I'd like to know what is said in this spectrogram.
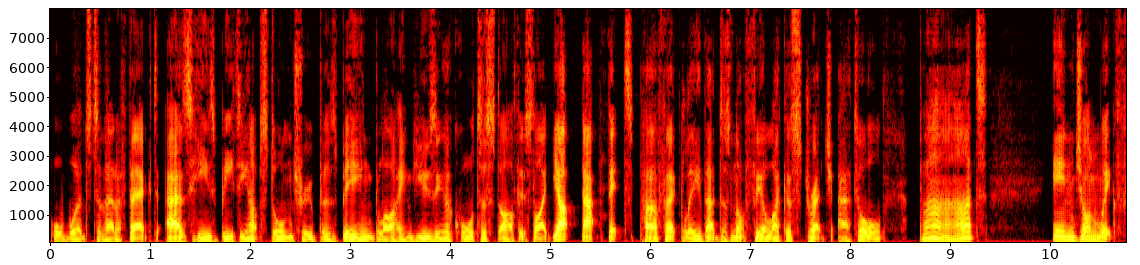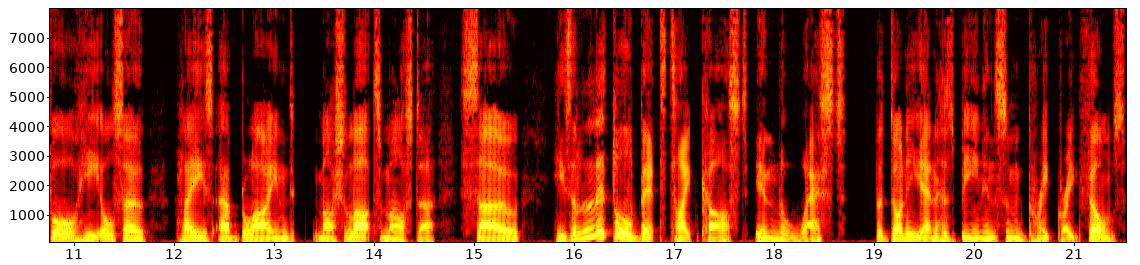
or words to that effect, as he's beating up stormtroopers, being blind, using a quarterstaff. It's like, yep, that fits perfectly. That does not feel like a stretch at all. But in John Wick 4, he also plays a blind martial arts master. So he's a little bit typecast in the West, but Donnie Yen has been in some great, great films.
